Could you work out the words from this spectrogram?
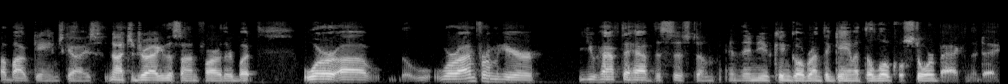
about games, guys, not to drag this on farther, but where uh, where I'm from here, you have to have the system, and then you can go rent the game at the local store back in the day.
